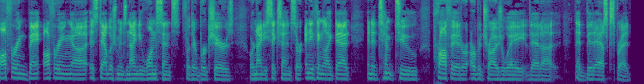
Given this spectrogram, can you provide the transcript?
offering bank, offering uh, establishments ninety one cents for their Berkshares or ninety six cents or anything like that, in attempt to profit or arbitrage away that uh, that bid ask spread?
